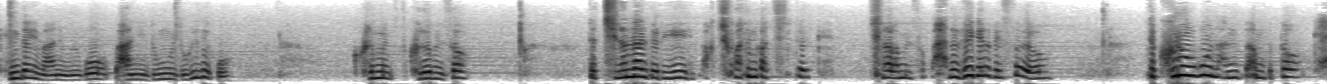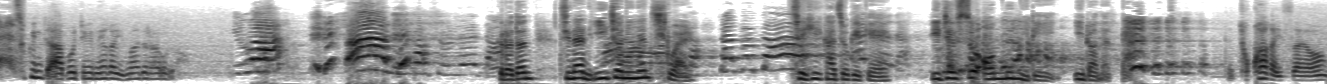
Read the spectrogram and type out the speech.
굉장히 많이 울고 많이 눈물도 흘리고 그러면 그러면서 지난 날들이 막 주마등 같이 이렇게 지나가면서 많은 회개를 했어요. 근데 그러고 난 다음부터 계속 이제 아버지 은혜가 임하더라고요. 그러던 지난 2002년 7월 제희 가족에게 잊을 수 없는 일이 일어났다. 조카가 있어요.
